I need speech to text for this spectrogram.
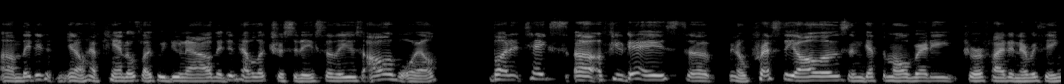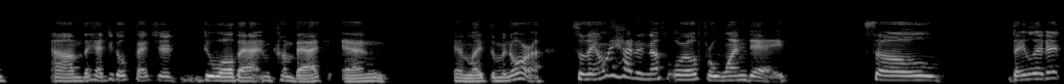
Um, they didn't, you know, have candles like we do now. They didn't have electricity, so they used olive oil. But it takes uh, a few days to, you know, press the olives and get them all ready, purified and everything. Um, they had to go fetch it, do all that, and come back and and light the menorah. So they only had enough oil for one day. So they lit it,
